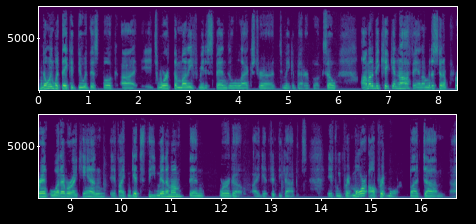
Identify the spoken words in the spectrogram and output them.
knowing what they could do with this book, uh, it's worth the money for me to spend a little extra to make a better book. So I'm going to be kicking it off, and I'm just going to print whatever I can. If I can get to the minimum, then we're a go. I get 50 copies. If we print more, I'll print more. But um, uh,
